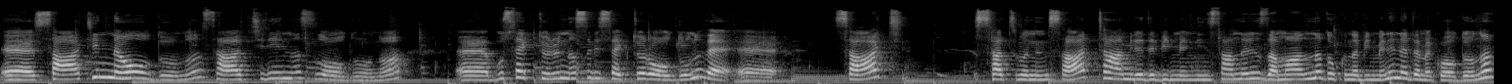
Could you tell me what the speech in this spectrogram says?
e, saatin ne olduğunu, saatçiliğin nasıl olduğunu, e, bu sektörün nasıl bir sektör olduğunu ve e, saat satmanın, saat tamir edebilmenin, insanların zamanına dokunabilmenin ne demek olduğunu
